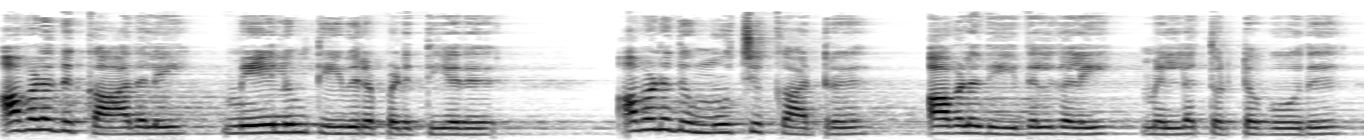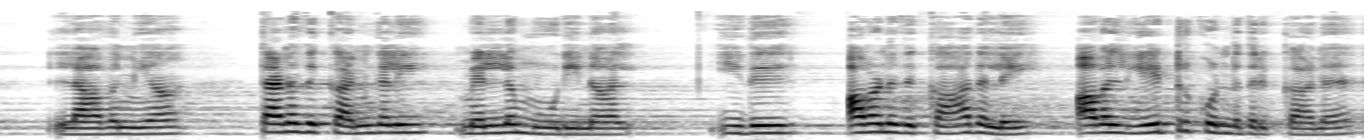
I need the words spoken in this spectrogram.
அவளது காதலை மேலும் தீவிரப்படுத்தியது. அவனது மூச்சுக்காற்று அவளது இதழ்களை மெல்ல தொட்டபோது லாவண்யா தனது கண்களை மெல்ல மூடினாள். இது அவனது காதலை அவள் ஏற்றுக்கொண்டதற்கான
